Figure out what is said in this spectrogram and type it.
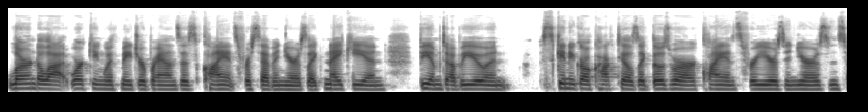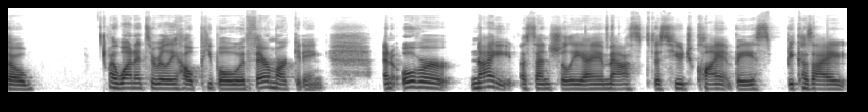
learned a lot working with major brands as clients for 7 years like Nike and BMW and Skinny Girl cocktails. Like those were our clients for years and years and so I wanted to really help people with their marketing. And overnight essentially I amassed this huge client base because I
